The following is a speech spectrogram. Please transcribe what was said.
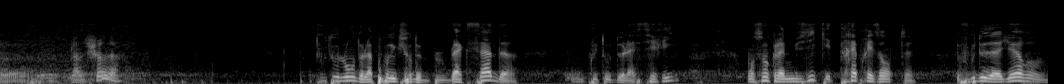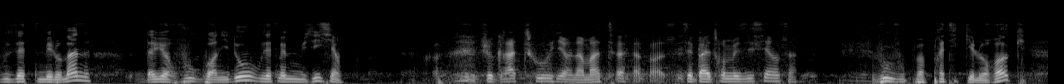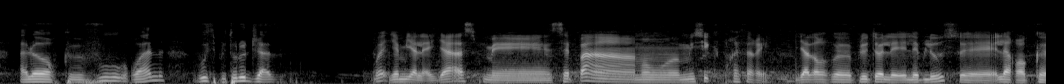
plein de choses. Tout au long de la production de Black Sad, ou plutôt de la série, on sent que la musique est très présente. Vous deux d'ailleurs, vous êtes mélomane. D'ailleurs, vous, Guarnido, vous êtes même musicien. Je gratouille un amateur. C'est pas être musicien, ça. Vous, vous pratiquez le rock, alors que vous, Juan, vous, c'est plutôt le jazz. Oui, j'aime bien le jazz, mais c'est pas mon musique préférée. J'adore euh, plutôt les, les blues et le rock.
